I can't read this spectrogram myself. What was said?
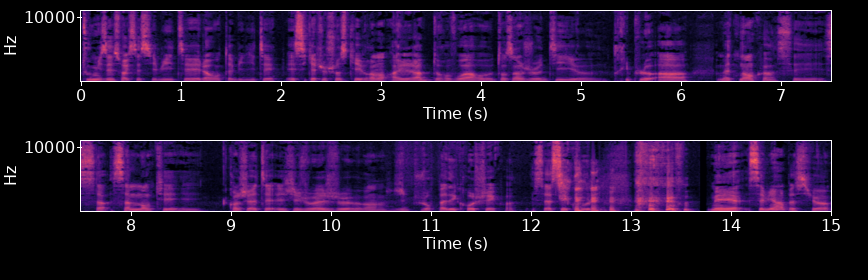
tout miser sur l'accessibilité et la rentabilité. Et c'est quelque chose qui est vraiment agréable de revoir euh, dans un jeu dit triple A. Maintenant, quoi, c'est ça, ça me manquait. Quand j'ai joué à ce jeu, ben, j'ai toujours pas décroché, quoi. Et c'est assez cool. Mais c'est bien parce que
